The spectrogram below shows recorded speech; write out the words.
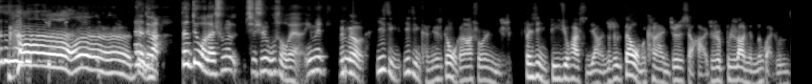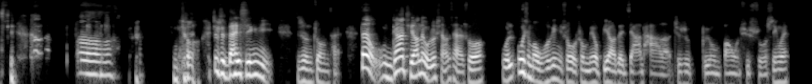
他都这样，对吧？但对我来说其实无所谓，因为没有没有一景一景肯定是跟我刚刚说的，你是分析你第一句话是一样，就是在我们看来你就是小孩，就是不知道你能不能管住自己。嗯，你知道，就是担心你这种状态。但你刚刚提到那，我就想起来说，我为什么我会跟你说，我说没有必要再加他了，就是不用帮我去说，是因为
